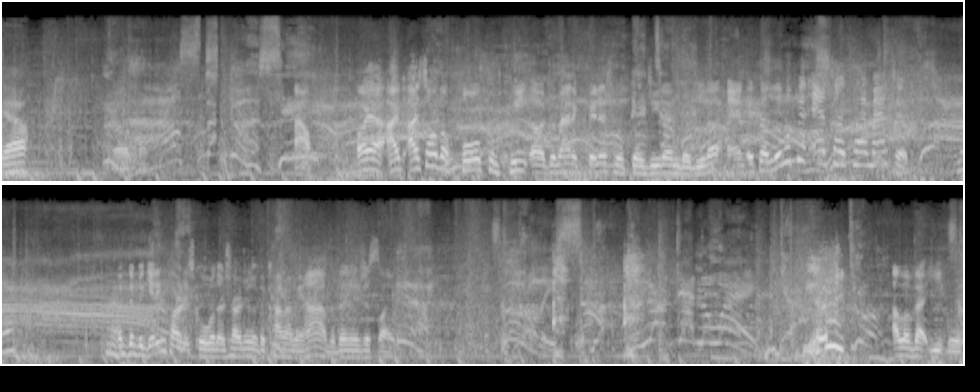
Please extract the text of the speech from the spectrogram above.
Yeah. I'll Ow. Oh yeah, I, I saw the full complete uh, dramatic finish with Gogeta and Gogeta, and it's a little bit anticlimactic. Like the beginning part is cool when they're charging with the Kamehameha, but then it's just like, Totally solid! You're not getting away! Yeet! I love that yeet move.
